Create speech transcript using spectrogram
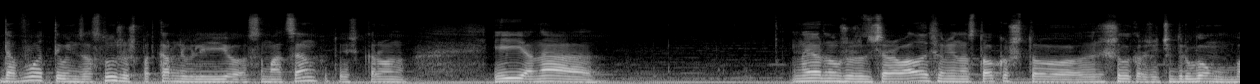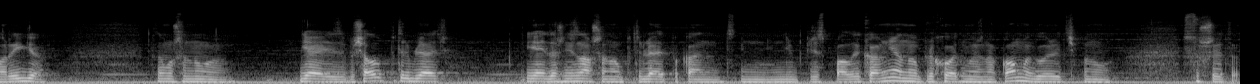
да вот, ты его не заслуживаешь, подкармливали ее самооценку, то есть корону. И она, наверное, уже разочаровалась во мне настолько, что решила, короче, идти к другому барыге. Потому что, ну, я ей запрещал употреблять. Я даже не знал, что она употребляет, пока не переспал. И ко мне, ну, приходит мой знакомый говорит, типа, ну, слушай, это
